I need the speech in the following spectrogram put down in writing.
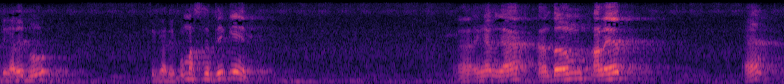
3000? 3000 masih sedikit. Nah, ingat enggak antum Khalid? Eh?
